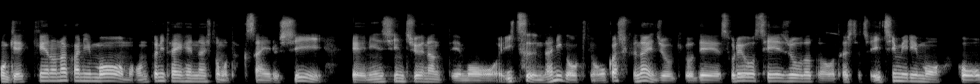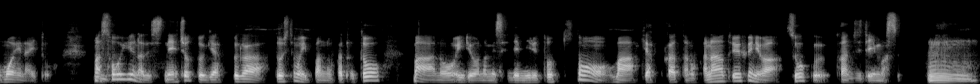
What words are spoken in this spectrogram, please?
もう月経の中にももう本当に大変な人もたくさんいるし、えー妊娠中なんてもういつ何が起きてもおかしくない状況で、それを正常だとは私たちは1ミリもこう思えないと。まあそういうようなですね、ちょっとギャップがどうしても一般の方と、まああの医療の目線で見るときの、まあギャップがあったのかなというふうにはすごく感じています。うん。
